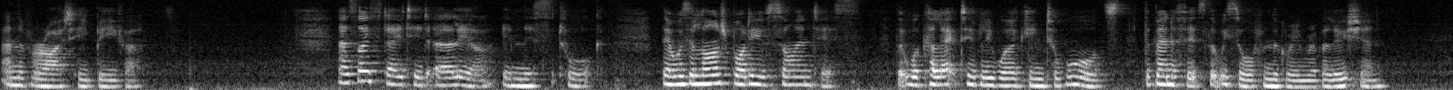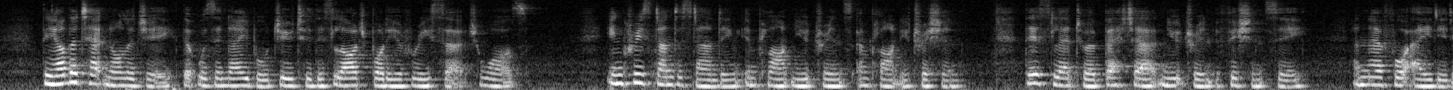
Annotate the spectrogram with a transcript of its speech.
and the variety Beaver. As I stated earlier in this talk, there was a large body of scientists that were collectively working towards the benefits that we saw from the Green Revolution. The other technology that was enabled due to this large body of research was increased understanding in plant nutrients and plant nutrition. This led to a better nutrient efficiency and therefore aided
